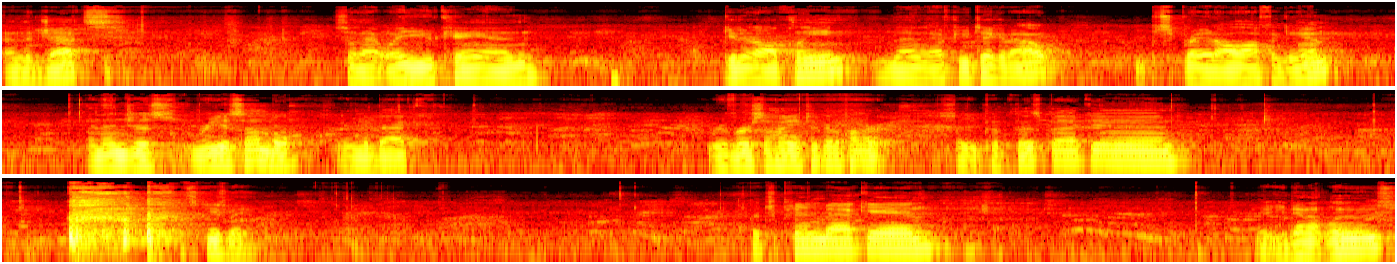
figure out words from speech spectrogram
and the jets. So that way you can get it all clean. And then after you take it out spray it all off again. And then just reassemble in the back reverse of how you took it apart. So you put this back in. Excuse me Put your pin back in that you didn't lose.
